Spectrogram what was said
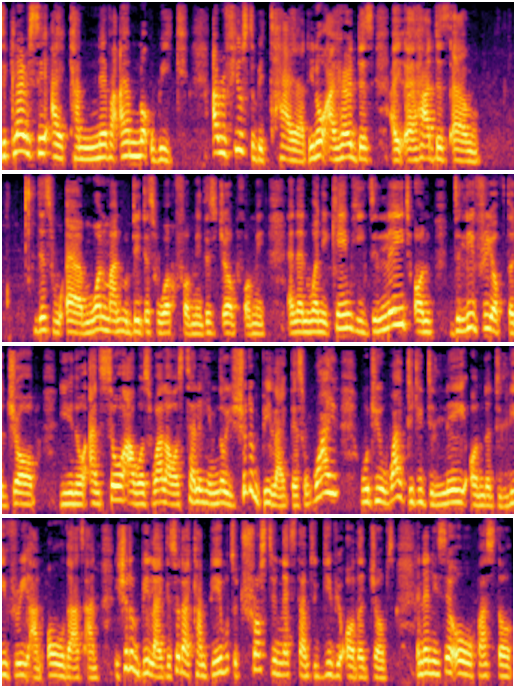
Declare, say, I can never, I am not weak. I refuse to be tired. You know, I heard this, I, I had this um this um, one man who did this work for me, this job for me. And then when he came, he delayed on delivery of the job, you know. And so I was, while I was telling him, no, you shouldn't be like this. Why would you, why did you delay on the delivery and all that? And it shouldn't be like this so that I can be able to trust you next time to give you other jobs. And then he said, oh, Pastor,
